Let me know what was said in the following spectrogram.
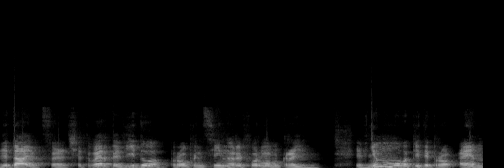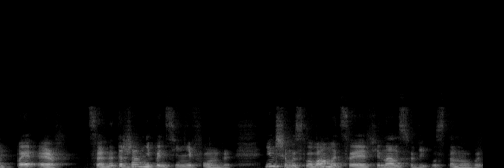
Вітаю! Це четверте відео про пенсійну реформу в Україні. І в ньому мова піде про НПФ. Це недержавні пенсійні фонди. Іншими словами, це фінансові установи,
